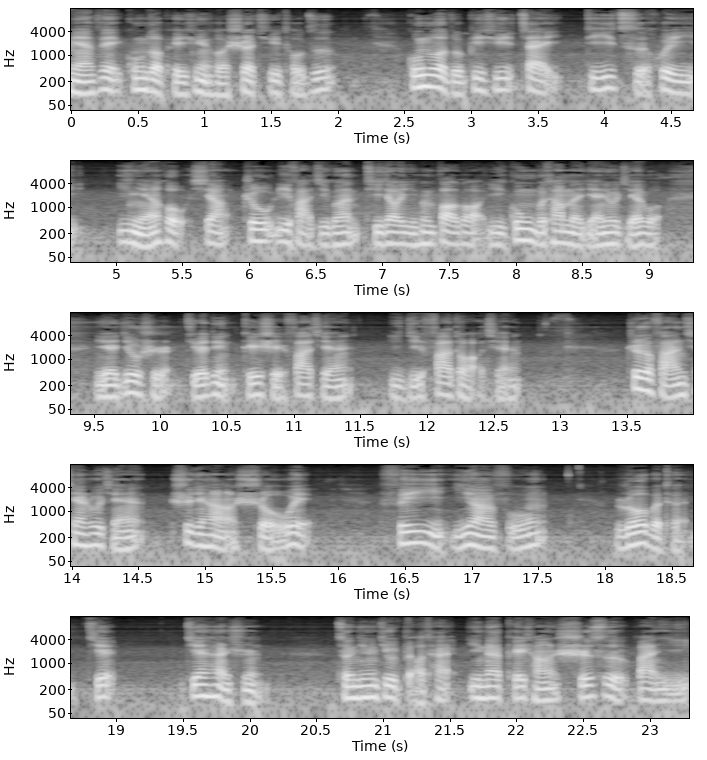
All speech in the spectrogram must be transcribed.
免费工作培训和社区投资，工作组必须在第一次会议一年后向州立法机关提交一份报告，以公布他们的研究结果，也就是决定给谁发钱以及发多少钱。这个法案签署前，世界上首位非裔亿万富翁 Robert 杰杰汉逊曾经就表态，应该赔偿十四万亿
